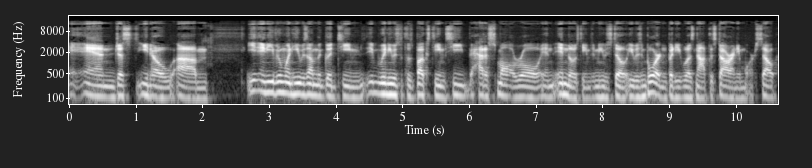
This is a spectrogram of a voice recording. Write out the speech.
and just you know. Um, and even when he was on the good team, when he was with those Bucks teams, he had a small role in in those teams. I mean, he was still he was important, but he was not the star anymore. So,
